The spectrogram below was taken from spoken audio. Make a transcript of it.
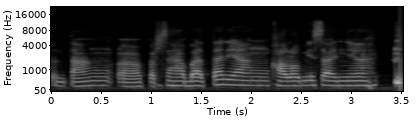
tentang uh, persahabatan yang kalau misalnya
